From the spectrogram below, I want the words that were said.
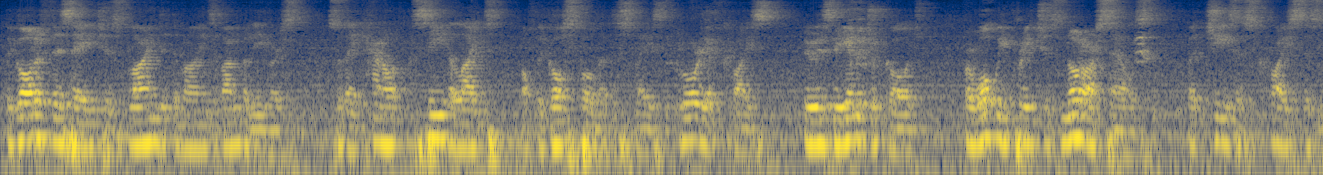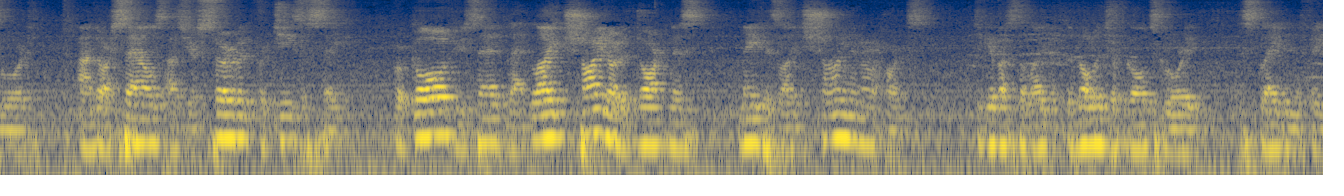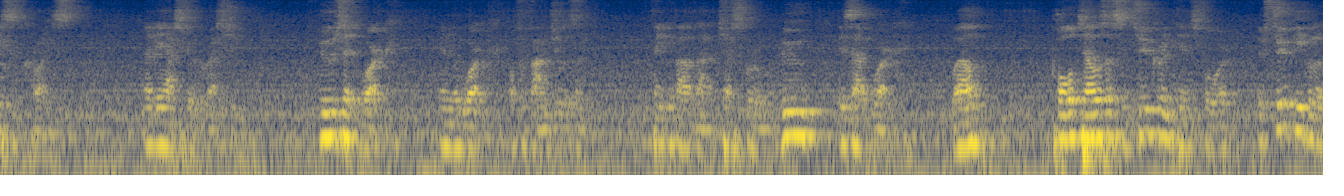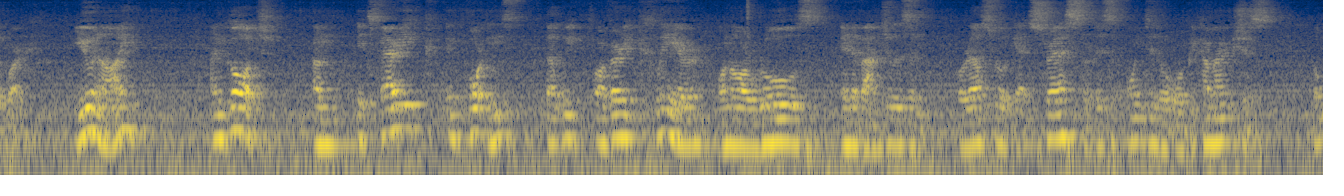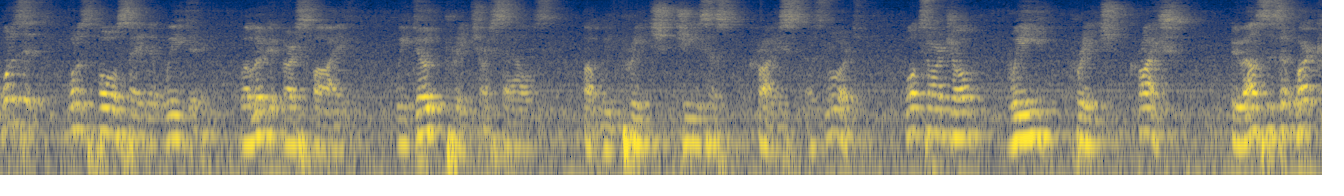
The God of this age has blinded the minds of unbelievers so they cannot see the light of the gospel that displays the glory of Christ, who is the image of God. For what we preach is not ourselves, but Jesus Christ as Lord, and ourselves as your servant for Jesus' sake. For God, who said, Let light shine out of darkness, made his light shine in our hearts to give us the light of the knowledge of God's glory displayed in the face of Christ. Let me ask you a question. Who's at work in the work of evangelism? Think about that just for a moment. Who is at work? Well, Paul tells us in 2 Corinthians 4 there's two people at work you and I, and God. And it's very important that we are very clear on our roles in evangelism or else we'll get stressed or disappointed or, or become anxious. But what, is it, what does Paul say that we do? Well, look at verse 5. We don't preach ourselves, but we preach Jesus Christ as Lord. What's our job? We preach Christ. Who else is at work?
